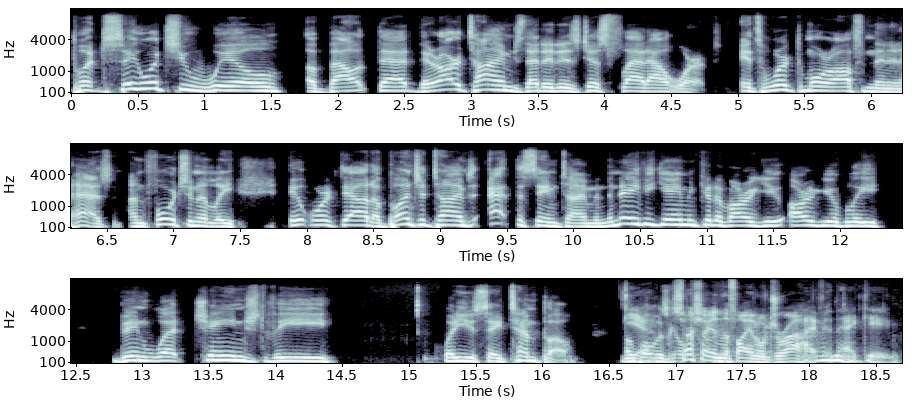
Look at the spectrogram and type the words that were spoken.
but say what you will about that. There are times that it has just flat out worked. It's worked more often than it has. Unfortunately, it worked out a bunch of times at the same time in the Navy game and could have argue, arguably been what changed the, what do you say, tempo of yeah, what was especially in the final drive in that game.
